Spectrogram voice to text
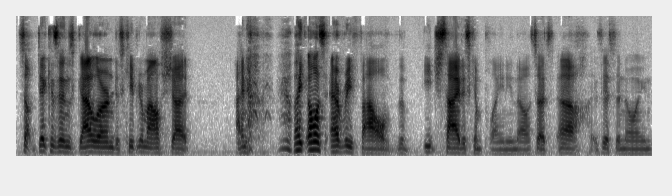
So Dickinson's got to learn. Just keep your mouth shut. I know, like almost every foul, the, each side is complaining though, so it's oh, it's just annoying.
